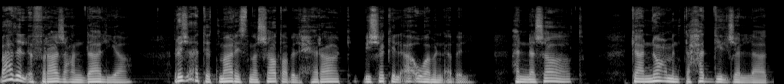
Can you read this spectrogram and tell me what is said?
بعد الإفراج عن داليا رجعت تمارس نشاطها بالحراك بشكل أقوى من قبل. هالنشاط كان نوع من تحدي الجلاد.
